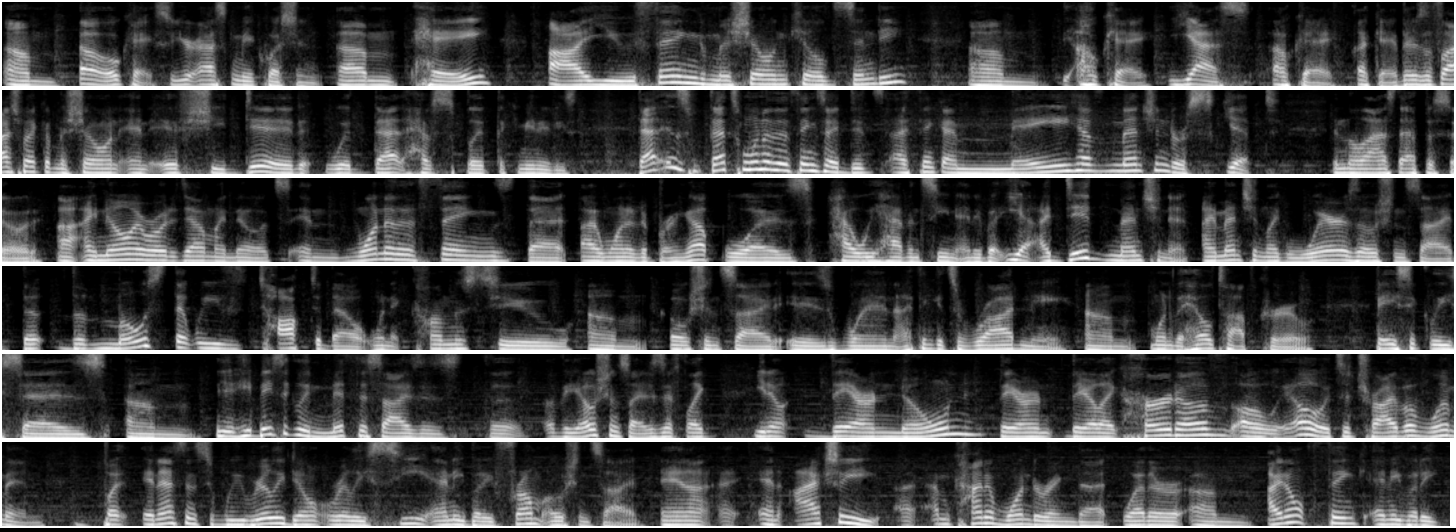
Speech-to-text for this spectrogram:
Um, oh, okay. So you're asking me a question. Um, hey, are you think Michonne killed Cindy? Um, okay. Yes. Okay. Okay. There's a flashback of Michonne, and if she did, would that have split the communities? That is. That's one of the things I did. I think I may have mentioned or skipped in the last episode. Uh, I know I wrote it down my notes, and one of the things that I wanted to bring up was how we haven't seen anybody. Yeah, I did mention it. I mentioned like where's Oceanside? The the most that we've talked about when it comes to um, Oceanside is when I think it's Rodney, um, one of the Hilltop crew basically says um, he basically mythicizes the the ocean side as if like you know they are known they are they are like heard of oh oh it's a tribe of women. But in essence we really don't really see anybody from oceanside. And I, and I actually i'm kind of wondering that whether um, i don't think anybody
